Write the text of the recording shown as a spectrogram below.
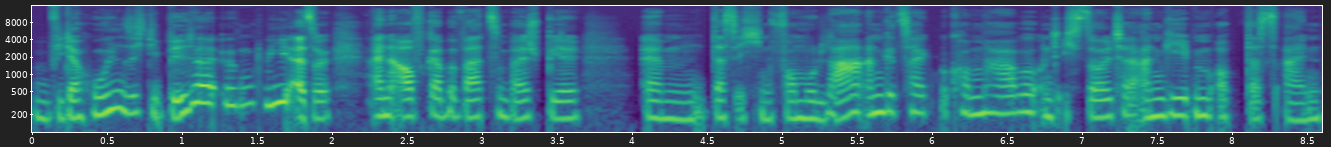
wiederholen sich die Bilder irgendwie. Also eine Aufgabe war zum Beispiel, ähm, dass ich ein Formular angezeigt bekommen habe und ich sollte angeben, ob das ein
